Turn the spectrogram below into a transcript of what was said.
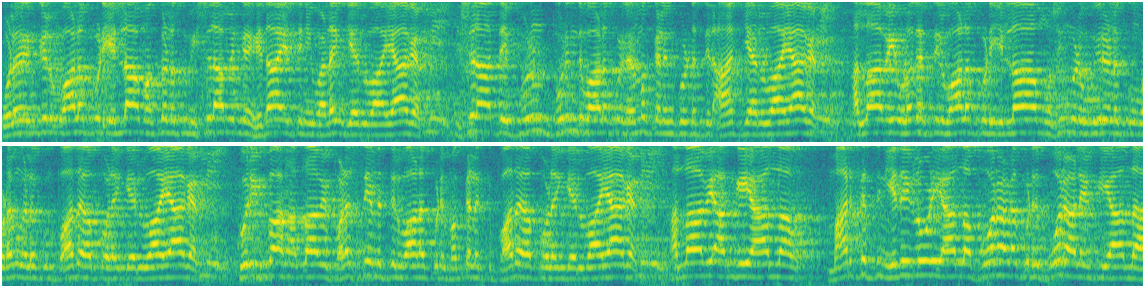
உலகெங்கிலும் வாழக்கூடிய எல்லா மக்களுக்கும் இஸ்லாம் என்கிற ஹிதாயத்தை நீ வழங்கி இஸ்லாத்தை புரிந்து- வாழக்கூடிய நன்மக்களின் கூட்டத்தில் ஆக்கி அருள்வாயாக. அல்லாவை உலகத்தில் வாழக்கூடிய எல்லா முஸ்லிம்களுடைய உயிர்களுக்கும் உடம்புகளுக்கும் பாதுகாப்பு வழங்கி குறிப்பாக அல்லாவை பலஸ்தீனத்தில் வாழக்கூடிய மக்களுக்கு பாதுகாப்பு வழங்கி அருள்வாயாக. அங்கே யா மார்க்க மார்க்கத்தின் எதிரிகளோடு யாழ்லா போராடக்கூடிய போராளிகளுக்கு யாழ்லா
